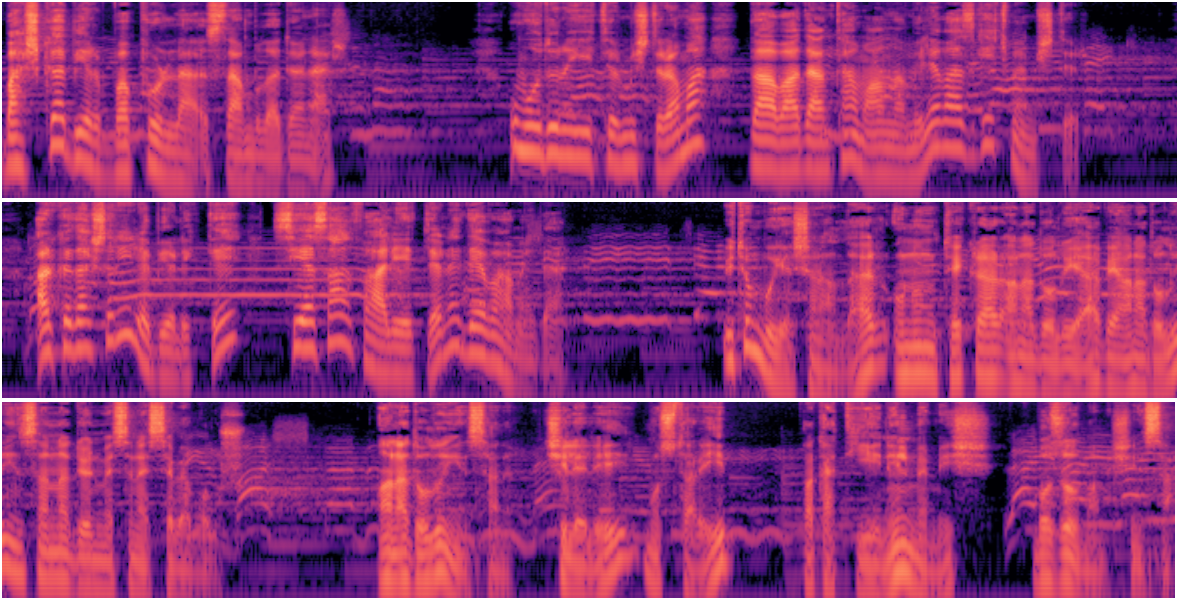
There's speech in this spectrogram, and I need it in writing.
başka bir vapurla İstanbul'a döner. Umudunu yitirmiştir ama davadan tam anlamıyla vazgeçmemiştir. Arkadaşlarıyla birlikte siyasal faaliyetlerine devam eder. Bütün bu yaşananlar onun tekrar Anadolu'ya ve Anadolu insanına dönmesine sebep olur. Anadolu insanı, çileli, mustarip fakat yenilmemiş, bozulmamış insan.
